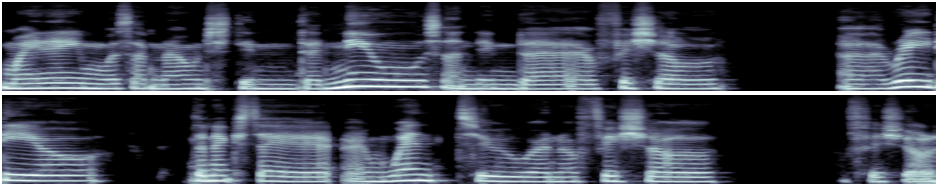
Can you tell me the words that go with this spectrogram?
My name was announced in the news and in the official uh, radio. The next day, I went to an official, official,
